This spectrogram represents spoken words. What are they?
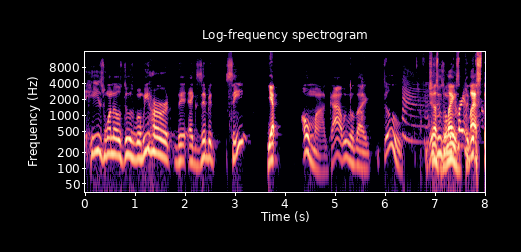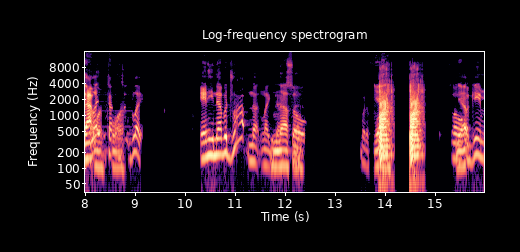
he's one of those dudes. When we heard the exhibit C, Yep. oh my god, we was like, dude, Just Blaze blessed that Blaze, one for. Blaze. And he never dropped nothing like that. Nothing. So what a Yeah. So Yep. again, man,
